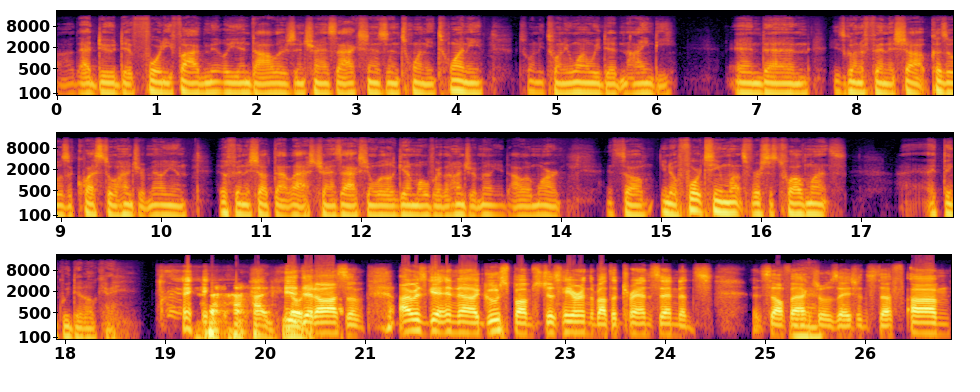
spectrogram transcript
Uh, that dude did 45 million dollars in transactions in 2020 2021 we did 90 and then he's going to finish up because it was a quest to 100 million. He'll finish up that last transaction where it'll get him over the 100 million dollar mark. And so you know 14 months versus 12 months i think we did okay. You did awesome. I was getting uh, goosebumps just hearing about the transcendence and self-actualization yeah. stuff. Um,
